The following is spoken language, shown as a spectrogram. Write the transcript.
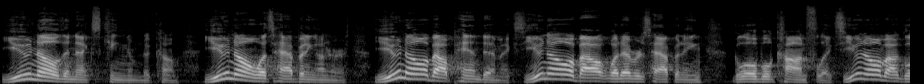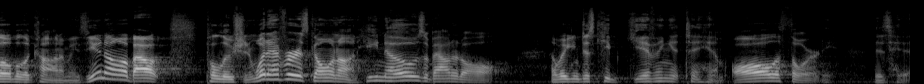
You know the next kingdom to come. You know what's happening on earth. You know about pandemics. You know about whatever's happening, global conflicts. You know about global economies. You know about pollution. Whatever is going on, He knows about it all. And we can just keep giving it to Him. All authority is His.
